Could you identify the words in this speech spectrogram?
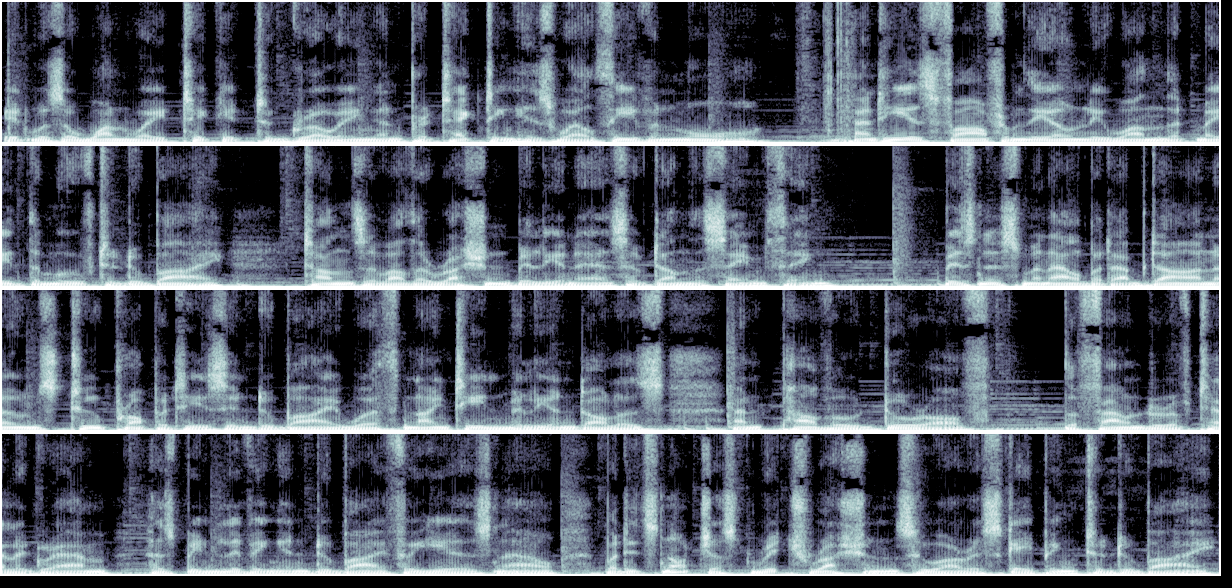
it was a one-way ticket to growing and protecting his wealth even more. And he is far from the only one that made the move to Dubai. Tons of other Russian billionaires have done the same thing. Businessman Albert Avdolyan owns two properties in Dubai worth $19 million and Pavel Durov, the founder of Telegram, has been living in Dubai for years now, but it's not just rich Russians who are escaping to Dubai.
